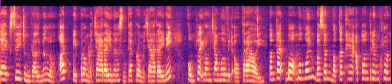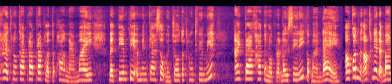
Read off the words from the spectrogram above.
ជែកស៊ីជម្រៅនិងលម្អិតពីព្រមចារីនិងសន្ទះព្រមចារីនេះកុំភ្លេចរងចាំមើលវីដេអូក្រោយប៉ុន្តែបកមកវិញបើសិនបើគិតថាអត់ទាន់ត្រៀមខ្លួនហើយក្នុងការប្រើប្រាស់ផលិតផលអនាម័យដែលទាមទារឲ្យមានការសូកបញ្ចូលទៅក្នុងទ្វារមាសអាចប្រើខោតំណប់រដូវស៊ីរីក៏បានដែរអរគុណទាំងអស់គ្នាដែលបាន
